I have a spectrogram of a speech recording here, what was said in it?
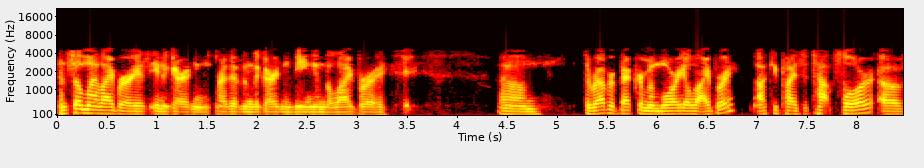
And so my library is in a garden rather than the garden being in the library. Um, the Robert Becker Memorial Library occupies the top floor of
